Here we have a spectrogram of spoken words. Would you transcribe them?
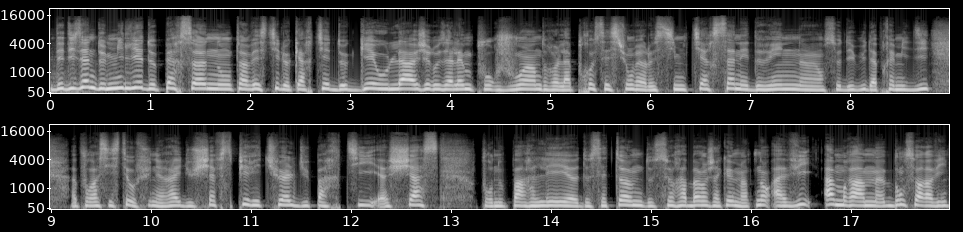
Des dizaines de milliers de personnes ont investi le quartier de Géoula à Jérusalem pour joindre la procession vers le cimetière Sanhedrin en ce début d'après-midi pour assister aux funérailles du chef spirituel du parti Chasse. Pour nous parler de cet homme, de ce rabbin, j'accueille maintenant Avi Amram. Bonsoir Avi.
